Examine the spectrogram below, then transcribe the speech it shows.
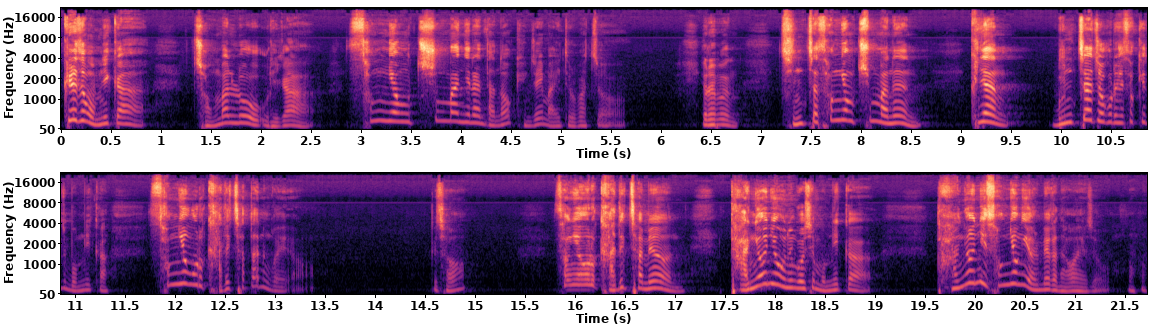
그래서 뭡니까? 정말로 우리가 성령 충만이라는 단어 굉장히 많이 들어봤죠. 여러분, 진짜 성령 충만은 그냥 문자적으로 해석해도 뭡니까? 성령으로 가득 찼다는 거예요. 그렇죠? 성령으로 가득 차면 당연히 오는 것이 뭡니까? 당연히 성령의 열매가 나와야죠.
